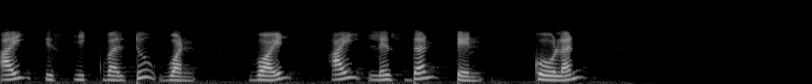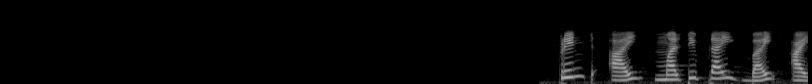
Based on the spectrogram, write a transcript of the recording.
i is equal to 1 while i less than 10 colon print i multiply by i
